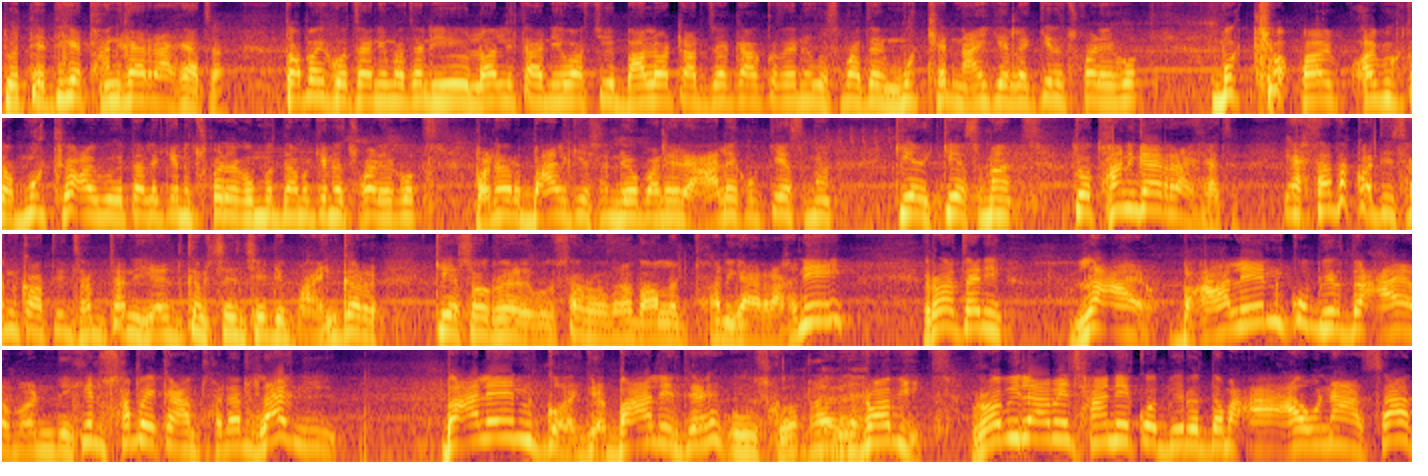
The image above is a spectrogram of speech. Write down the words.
त्यो त्यतिकै थन्काएर राखेको छ। तपाईँको चाहिँ चाहिँ यो ललिता निवास यो बालवाटार जग्गाको चाहिँ उसमा चाहिँ मुख्य नायिकालाई किन छोडेको? मुख्य अभियुक्त मुख्य अभियुक्तलाई किन छोडेको मुद्दामा किन छोडेको? भनेर बालकृष्ण नेवानीले हालेको केसमा के केसमा त्यो थन्काएर राखेको छ। यस्ता त कति छन् कति छन् चाहिँ एकदम सेन्सिटिभ भयङ्कर केसहरू सर्वोच्च अदालत थन्काएर राख्ने। र चाहिँ ल आयो बालेनको विरुद्ध आयो भनेदेखि सबै काम छोडेर लाग्ने। बालेनको बालेन चाहिँ उसको। रवि। रवि लामे छानेको विरुद्धमा आउना साथ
